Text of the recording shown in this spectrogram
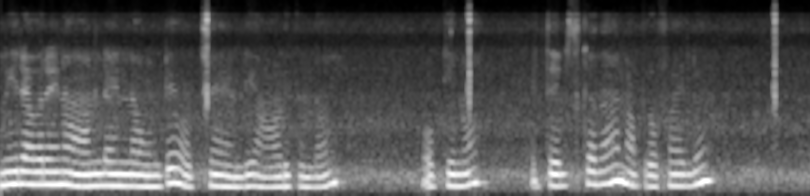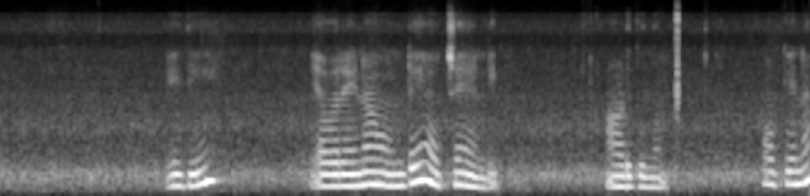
మీరు ఎవరైనా ఆన్లైన్లో ఉంటే వచ్చేయండి ఆడుకుందాం. ఓకేనా? ఇది తెలుసు కదా నా ప్రొఫైల్. ఇది ఎవరైనా ఉంటే వచ్చేయండి. ఆడుకుందాం. ఓకేనా?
